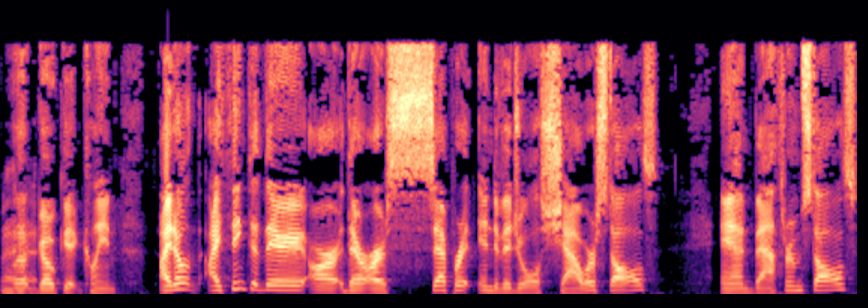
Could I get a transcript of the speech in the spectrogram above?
Uh, go get clean. I don't. I think that there are there are separate individual shower stalls and bathroom stalls,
